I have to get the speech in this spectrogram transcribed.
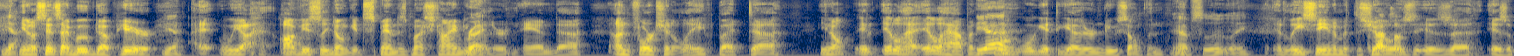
Yeah. You know, since I moved up here, Yeah. I- we uh, obviously don't get to spend as much time Right. together, and uh, unfortunately, but uh, you know, it, it'll ha- it'll happen. Yeah. we'll, we'll get together and do something. Absolutely. At least seeing them at the That's show a- is is a is a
